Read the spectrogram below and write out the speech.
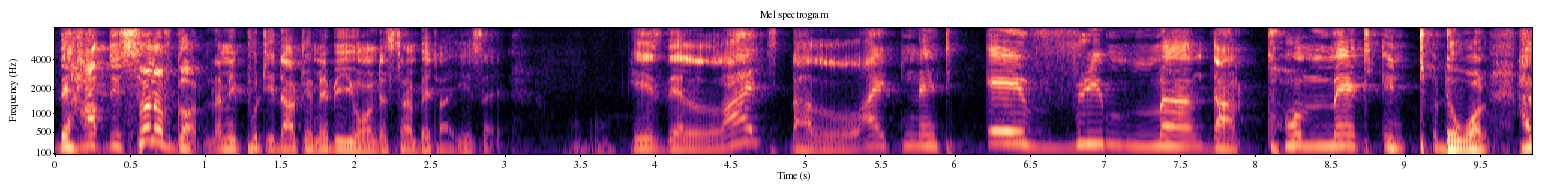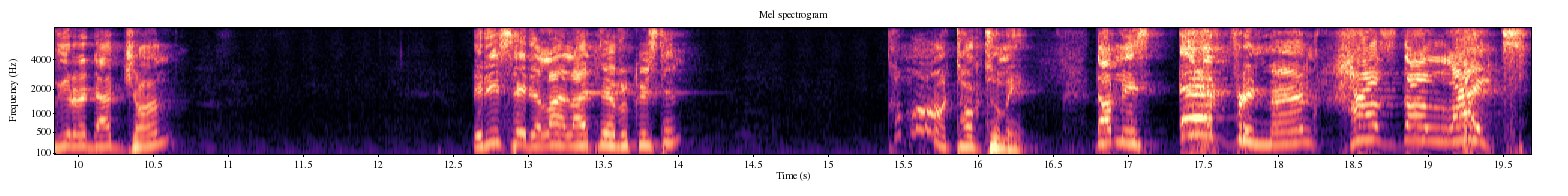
They have the Son of God. Let me put it that way. Maybe you understand better. He said, He is the light that lighteneth every man that cometh into the world. Have you read that, John? Did he say the light lighten every Christian? Come on, talk to me. That means every man has the light.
